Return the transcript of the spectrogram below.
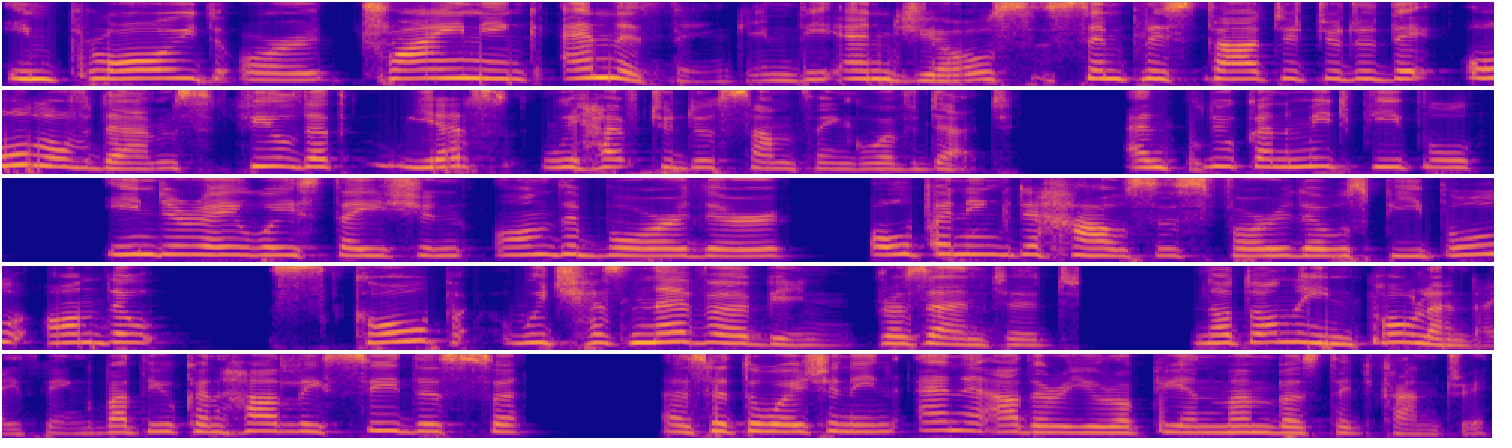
employed or training anything in the NGOs simply started to do. They all of them feel that yes, we have to do something with that. And you can meet people in the railway station, on the border, opening the houses for those people on the scope which has never been presented, not only in Poland, I think, but you can hardly see this uh, situation in any other European member state country.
